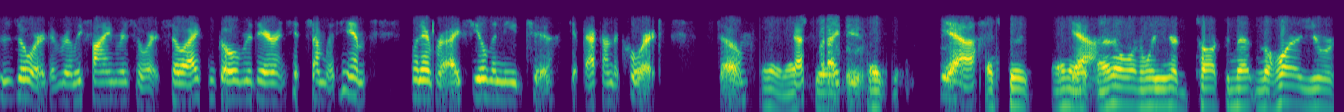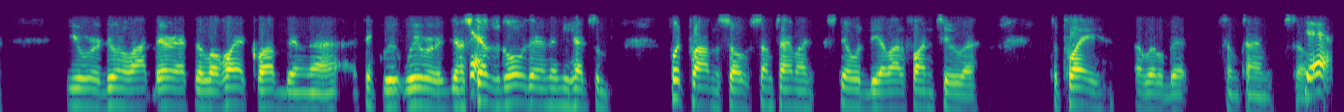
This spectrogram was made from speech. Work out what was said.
Resort, a really fine resort. So I can go over there and hit some with him whenever I feel the need to get back on the court. So oh, that's, that's what I do. That's, yeah. That's great. I know, yeah. I know when we had talked and met in La Jolla, you were you were doing a lot there at the La Jolla Club, and uh, I think we we were going to schedule to go over there, and then you had some foot problems. So sometime I still would be a lot of fun to uh, to play a little bit sometime. So yes,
